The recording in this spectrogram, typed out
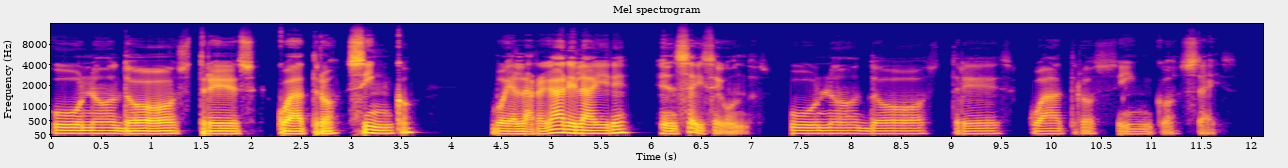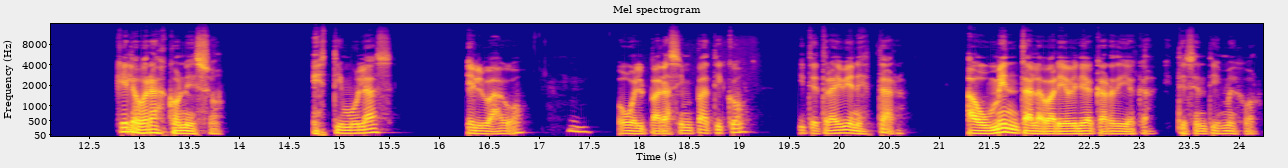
1, 2, 3, 4, 5, voy a alargar el aire en 6 segundos. 1, 2, 3, 4, 5, 6. ¿Qué logras con eso? Estimulas el vago mm. o el parasimpático y te trae bienestar. Aumenta la variabilidad cardíaca y te sentís mejor.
